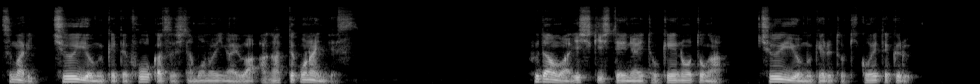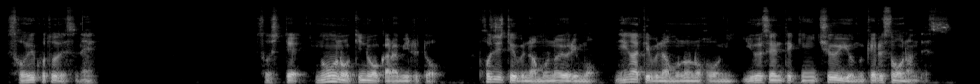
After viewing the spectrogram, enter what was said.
つまり注意を向けてフォーカスしたもの以外は上がってこないんです。普段は意識していない時計の音が注意を向けると聞こえてくる。そういうことですね。そして脳の機能から見ると、ポジティブなものよりもネガティブなものの方に優先的に注意を向けるそうなんです。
